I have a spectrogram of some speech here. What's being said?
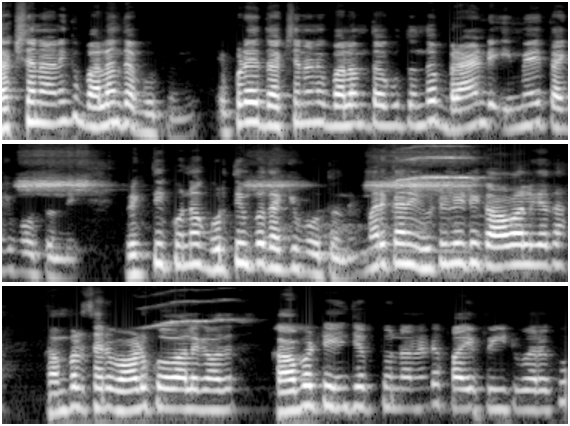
దక్షిణానికి బలం తగ్గుతుంది. ఎప్పుడైతే దక్షిణానికి బలం తగ్గుతుందో బ్రాండ్ ఇమేజ్ తగ్గిపోతుంది. వ్యక్తికి ఉన్న గుర్తింపు తగ్గిపోతుంది. మరి కానీ యూటిలిటీ కావాలి కదా. కంపల్సరీ వాడుకోవాలి కాదు. కాబట్టి ఏం చెప్తున్నానంటే ఫైవ్ ఫీట్ వరకు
